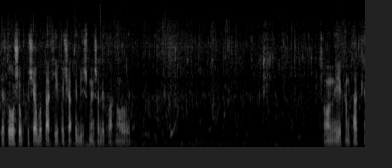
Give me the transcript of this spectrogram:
для того, щоб хоча б так її почати більш-менш адекватно ловити. Вон є контакти.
